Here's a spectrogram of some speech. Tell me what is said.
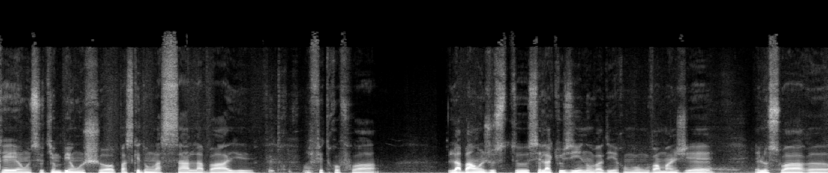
que on se tient bien au chaud parce que dans la salle là-bas, il, fait trop froid. il fait trop froid. Là-bas, on juste, c'est la cuisine, on va dire. On, on va manger et le soir, euh,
